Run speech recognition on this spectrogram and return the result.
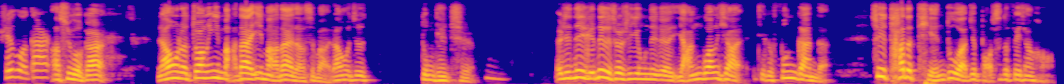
水果干儿啊，水果干儿，然后呢装一麻袋一麻袋的，是吧？然后就冬天吃，嗯，而且那个那个时候是用那个阳光下这个风干的，所以它的甜度啊就保持的非常好，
